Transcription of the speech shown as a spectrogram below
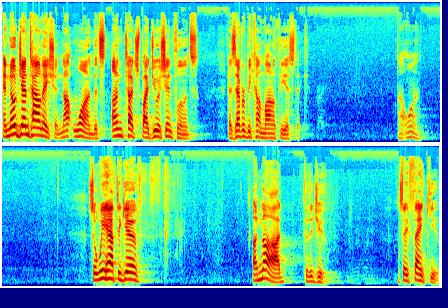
And no Gentile nation, not one that's untouched by Jewish influence, has ever become monotheistic. Not one. So we have to give a nod to the Jew and say, Thank you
